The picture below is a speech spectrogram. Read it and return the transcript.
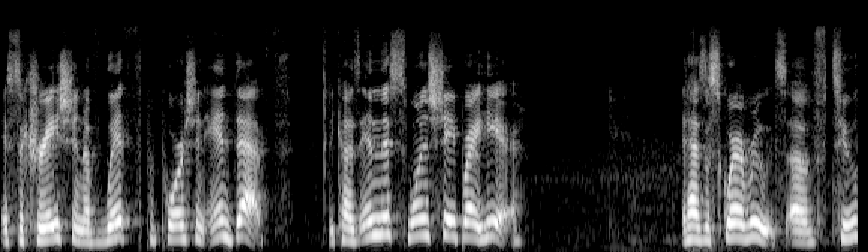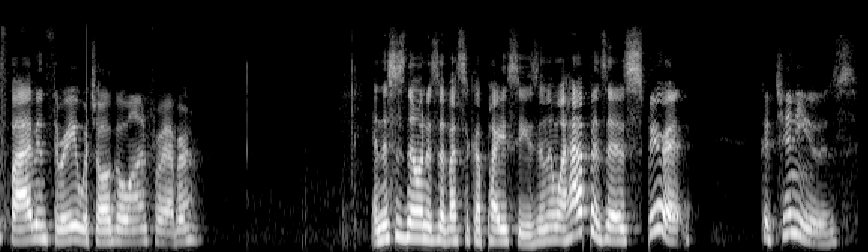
It's the creation of width, proportion, and depth. Because in this one shape right here, it has the square roots of 2, 5, and 3, which all go on forever. And this is known as the Vesica Piscis. And then what happens is spirit continues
